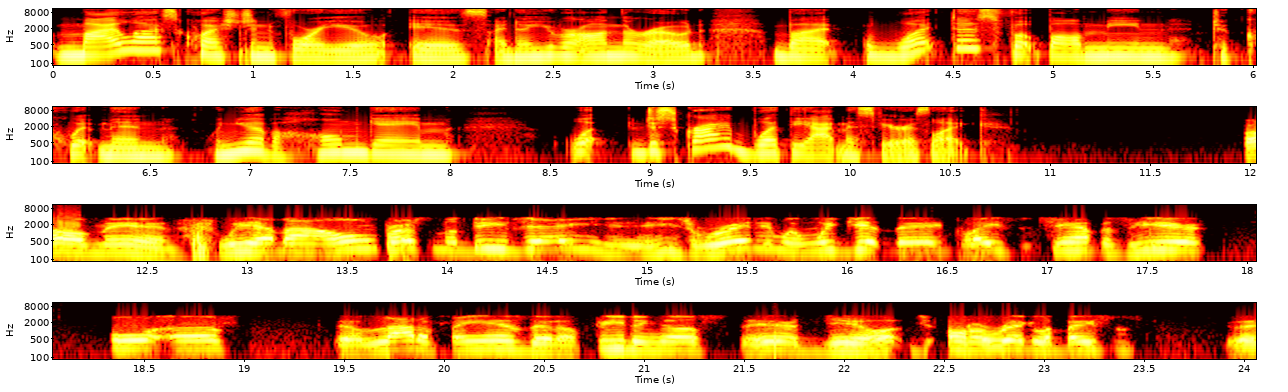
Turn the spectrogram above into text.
My last question for you is I know you were on the road, but what does football mean to Quitman when you have a home game? What describe what the atmosphere is like? Oh man, we have our own personal DJ. He's ready when we get there. He plays the champ is here for us. There are a lot of fans that are feeding us there, you know, on a regular basis. Uh,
